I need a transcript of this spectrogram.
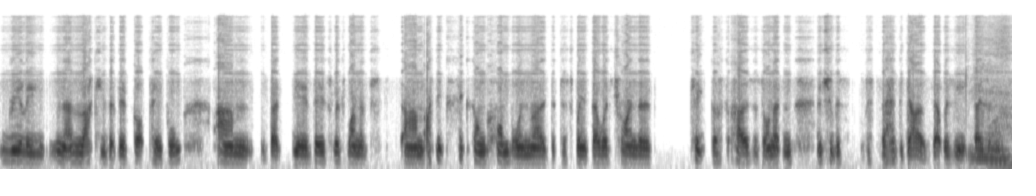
really, you know, lucky that they've got people. Um, but yeah, theirs was one of, um, I think six on Comboyne Road that just went. They were trying to keep the hoses on it, and, and she was just they had to go. That was it. They Yeah. went.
